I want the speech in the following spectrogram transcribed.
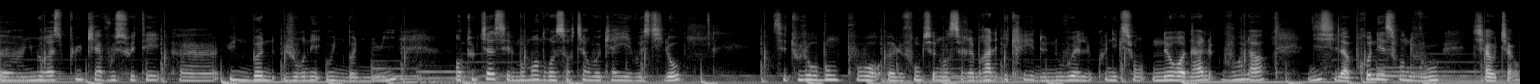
euh, il me reste plus qu'à vous souhaiter une bonne journée ou une bonne nuit. En tout cas, c'est le moment de ressortir vos cahiers et vos stylos. C'est toujours bon pour euh, le fonctionnement cérébral et créer de nouvelles connexions neuronales. Voilà. D'ici là, prenez soin de vous. Ciao, ciao.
